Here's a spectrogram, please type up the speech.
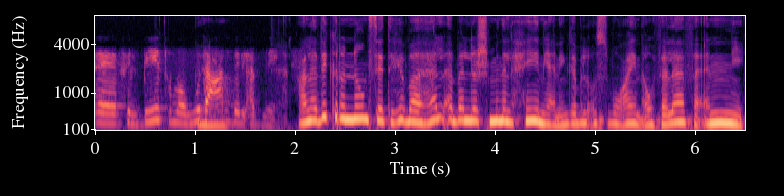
آه، في البيت وموجودة عند الأبناء. على ذكر النوم ست هبة هل أبلش من الحين؟ يعني قبل أسبوعين أو ثلاثة أني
